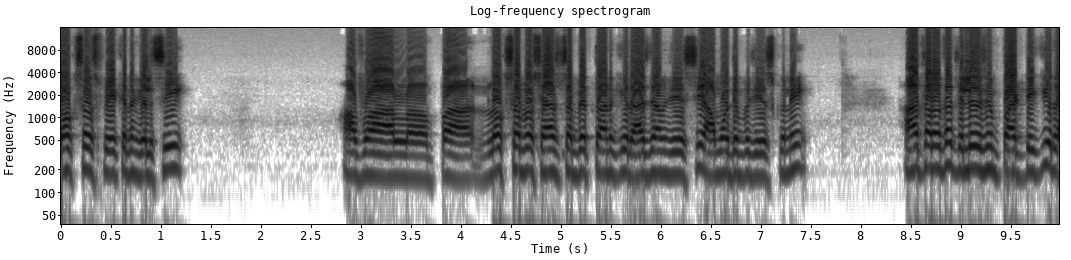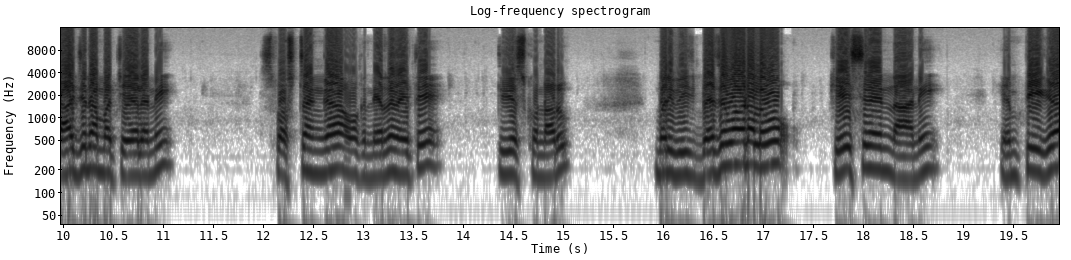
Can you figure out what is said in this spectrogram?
లోక్సభ స్పీకర్ని కలిసి లోక్సభ శాసనసభ్యత్వానికి రాజీనామా చేసి ఆమోదింప చేసుకుని ఆ తర్వాత తెలుగుదేశం పార్టీకి రాజీనామా చేయాలని స్పష్టంగా ఒక నిర్ణయం అయితే తీసుకున్నారు. మరి బెజవాడలో కేసీఆర్ నాని ఎంపీగా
